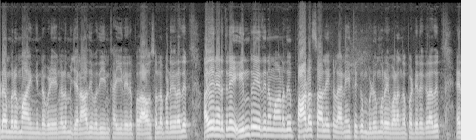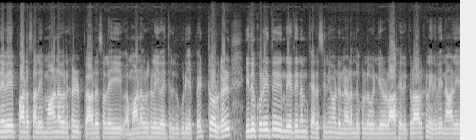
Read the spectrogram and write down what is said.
இடம்பெறுமா என்கின்ற விடயங்களும் ஜனாதிபதியின் கையில் இருப்பதாக சொல்லப்படுகிறது. அதே நேரத்தில் இன்றைய தினமானது பாடசாலைகள் அனைத்துக்கும் விடுமுறை வழங்கப்பட்டிருக்கிறது. எனவே பாடசாலை மாணவர்கள் பாடசாலை மாணவர்களை வைத்திருக்கக்கூடிய பெற்றோர்கள் இது குறித்து இன்றைய தினம் கரசினியோடு நடந்து கொள்ள வேண்டியவர்களாக இருக்கிறார்கள். எனவே நாளைய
